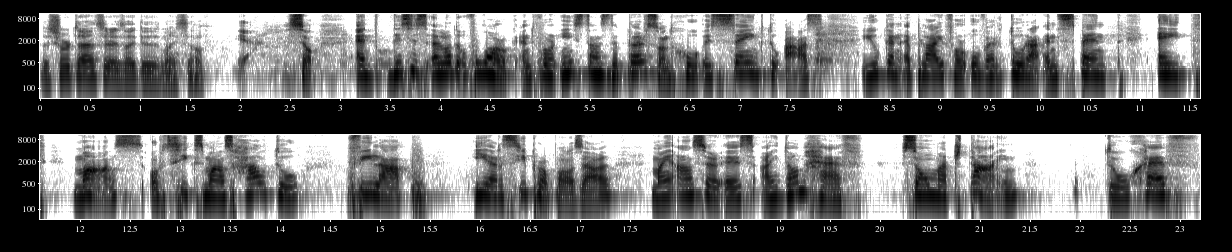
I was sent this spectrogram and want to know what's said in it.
The short answer is I did it myself. Yeah. So, and this is a lot of work. And for instance, the person who is saying to us, you can apply for Uwertura and spend eight months or six months how to fill up ERC proposal, my answer is I don't have so much time to have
